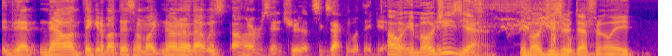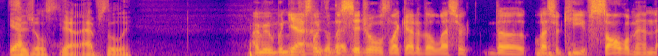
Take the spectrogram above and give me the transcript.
then now I'm thinking about this and I'm like, no, no, that was 100% true. That's exactly what they did. oh, emojis. Yeah, emojis are definitely Yeah. sigils. Yeah, absolutely. I mean, when you Yeah. just look at the sigils, like out of the lesser the lesser key of Solomon,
